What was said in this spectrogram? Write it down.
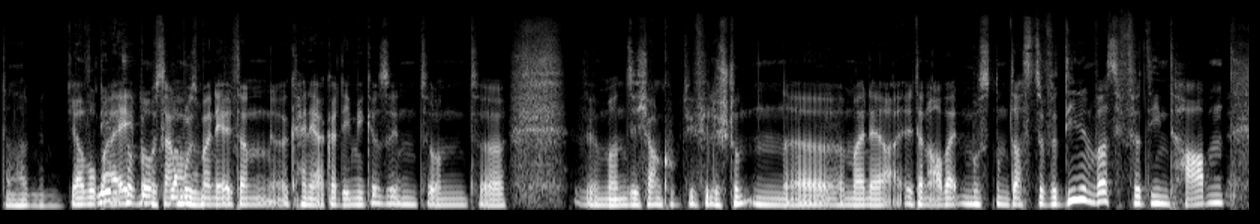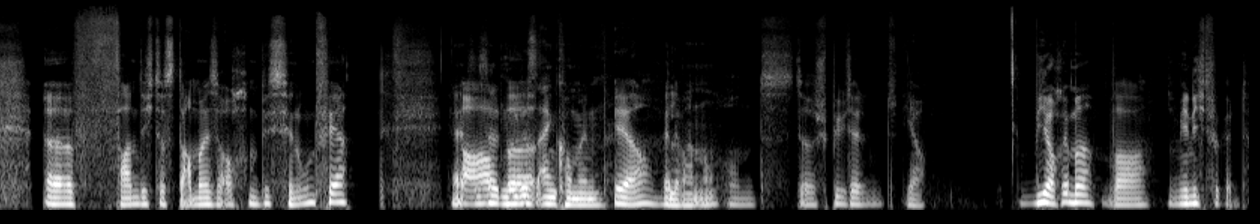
dann halt mit Ja, wobei, ich sagen muss, meine Eltern äh, keine Akademiker sind und äh, wenn man sich anguckt, wie viele Stunden äh, meine Eltern arbeiten mussten, um das zu verdienen, was sie verdient haben, äh, fand ich das damals auch ein bisschen unfair. ja, es ist halt nur aber- das Einkommen Ja, relevant. Ne? und da spielt er, ja, wie auch immer, war mir nicht vergönnt.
